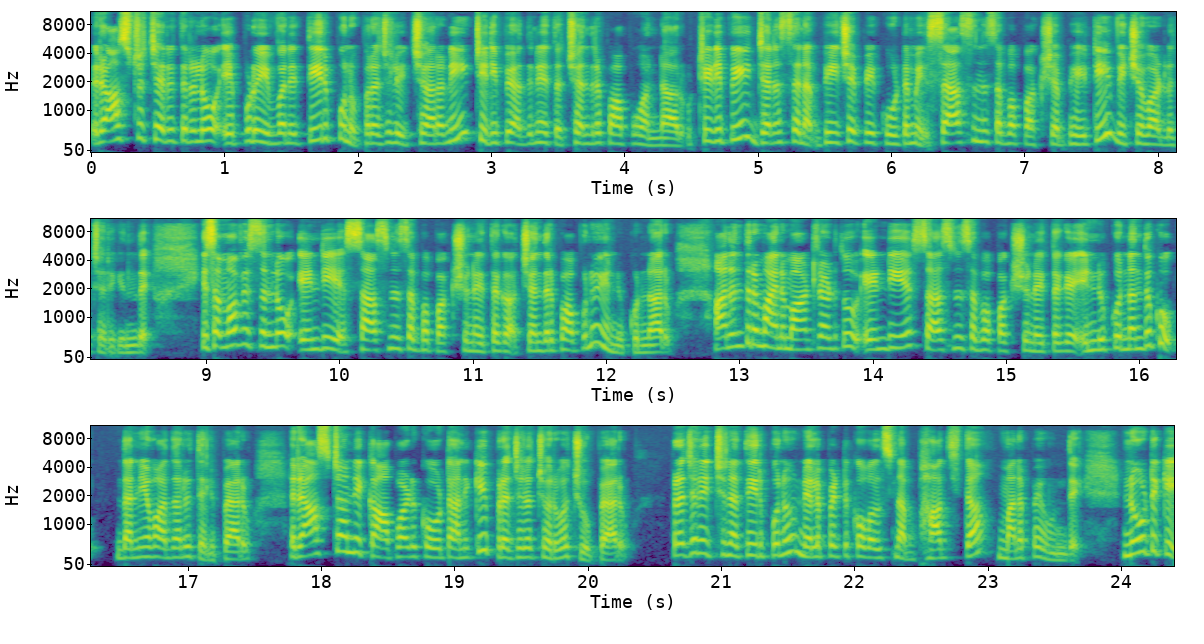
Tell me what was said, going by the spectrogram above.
రాష్ట్ర చరిత్రలో ఎప్పుడు ఇవ్వని తీర్పును ప్రజలు ఇచ్చారని టీడీపీ అధినేత చంద్రబాబు అన్నారు. టీడీపీ జనసేన బీజేపీ కూటమి శాసనసభ పక్ష భేటీ విజయవాడలో జరిగింది. ఈ సమావేశంలో ఎన్డీఏ శాసనసభ పక్ష నేతగా చంద్రబాబును ఎన్నుకున్నారు. అనంతరం ఆయన మాట్లాడుతూ ఎన్డీఏ శాసనసభ పక్ష నేతగా ఎన్నుకున్నందుకు ధన్యవాదాలు తెలిపారు. రాష్ట్రాన్ని కాపాడుకోవటానికి ప్రజల చొరవ చూపారు. ప్రజలు ఇచ్చిన తీర్పును నిలబెట్టుకోవాల్సిన బాధ్యత మనపై ఉంది. నూటికి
